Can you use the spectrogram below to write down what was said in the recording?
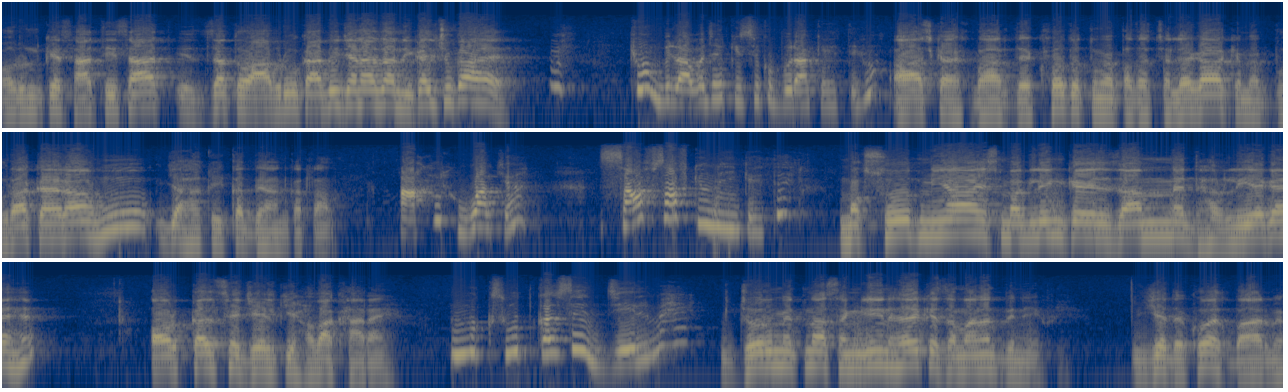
और उनके साथ ही साथ इज़्ज़त और आबरू का भी जनाजा निकल चुका है। क्यों बिला वजह किसी को बुरा कहते हो? आज का अखबार देखो तो तुम्हें पता चलेगा कि मैं बुरा कह रहा हूँ या हकीकत बयान कर रहा हूँ। आखिर हुआ क्या? साफ़ साफ़ क्यों नहीं कहते? मकसूद मियाँ स्मगलिंग के इल्ज़ाम में धर लिए गए हैं और कल से जेल की हवा खा रहे हैं। मकसूद कल से जेल में है? जुर्म इतना संगीन है कि जमानत भी नहीं हुई। ये देखो अखबार में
